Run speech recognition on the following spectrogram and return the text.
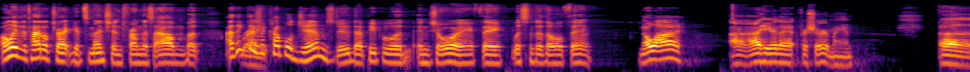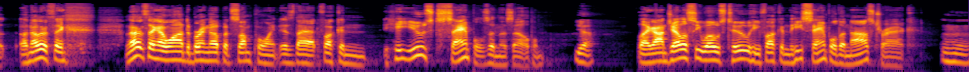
only the title track gets mentioned from this album, but I think there's a couple gems, dude, that people would enjoy if they listen to the whole thing. No lie. I, I hear that for sure, man. Uh, another thing, another thing I wanted to bring up at some point is that fucking he used samples in this album. Yeah. Like on Jealousy Woes 2, he fucking he sampled a Nas track. hmm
